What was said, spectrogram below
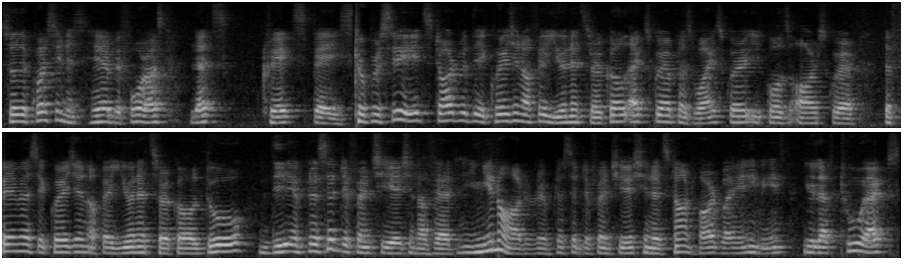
So the question is here before us. Let's create space. To proceed, start with the equation of a unit circle x squared plus y squared equals r squared. The famous equation of a unit circle. Do the implicit differentiation of it. And You know how to do implicit differentiation. It's not hard by any means. You'll have 2x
